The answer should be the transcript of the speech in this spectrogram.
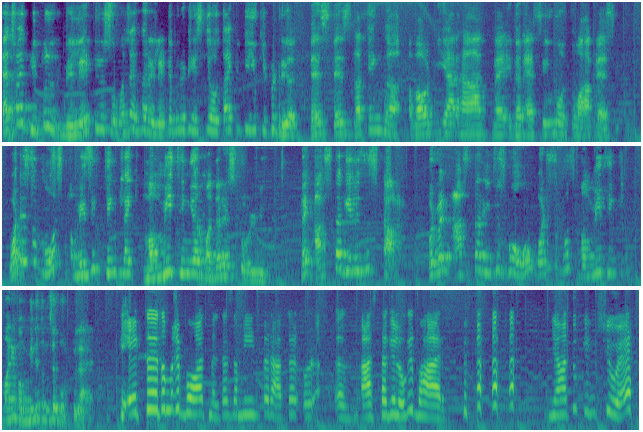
That's why people relate to you so much and the relatability इसलिए होता है क्योंकि you keep it real. There's there's nothing uh, about कि यार हाँ मैं इधर ऐसी हूँ तो वहाँ पे ऐसी. What is the most amazing thing like mummy thing your mother has told you? Like Asta Gill is a star, but when Asta reaches home, what is the most mummy thing तुम्हारी मम्मी ने तुमसे बोला है? एक तो ये तो मुझे बहुत मिलता है ज़मीन पर आकर और आस्था के लोग बाहर यहाँ तो किंशु है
